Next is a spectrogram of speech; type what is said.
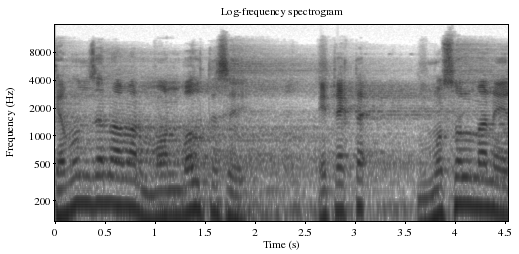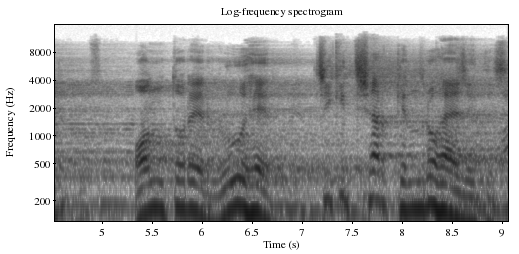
কেমন যেন আমার মন বলতেছে, এটা একটা মুসলমানের অন্তরের রুহের চিকিৎসার কেন্দ্র হয়ে যাইতেছে।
